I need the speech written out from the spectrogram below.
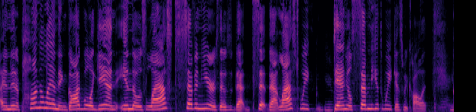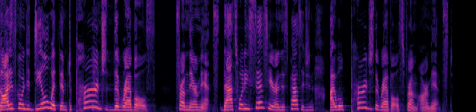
and then upon the landing, God will again, in those last seven years, those, that, that last week, Daniel's 70th week, as we call it, God is going to deal with them to purge the rebels from their midst. That's what he says here in this passage. And I will purge the rebels from our midst.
